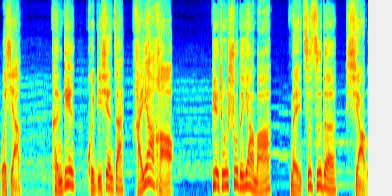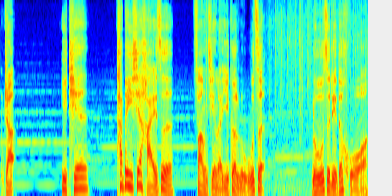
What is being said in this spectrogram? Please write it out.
我想，肯定会比现在还要好。变成书的亚麻美滋滋的想着，一天。他被一些孩子放进了一个炉子，炉子里的火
